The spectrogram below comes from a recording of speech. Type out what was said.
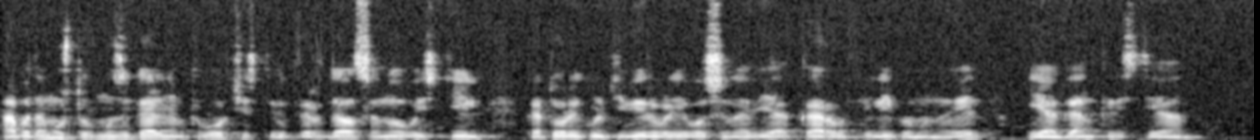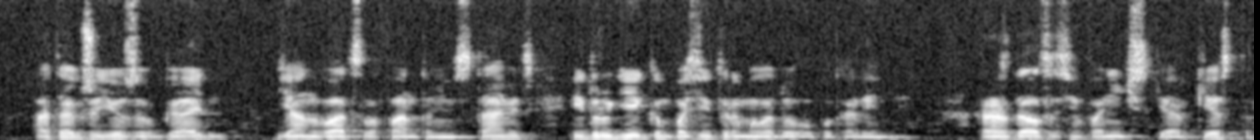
а потому, что в музыкальном творчестве утверждался новый стиль, который культивировали его сыновья Карл Филипп Эммануэль и Аган Кристиан, а также Йозеф Гайден, Ян Вацлав Антонин Стамец и другие композиторы молодого поколения. Рождался симфонический оркестр,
